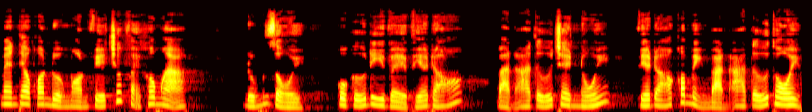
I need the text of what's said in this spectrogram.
men theo con đường mòn phía trước phải không ạ? Đúng rồi, cô cứ đi về phía đó, bản A Tứ trên núi, phía đó có mình bản A Tứ thôi.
